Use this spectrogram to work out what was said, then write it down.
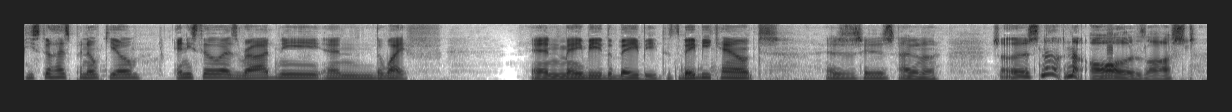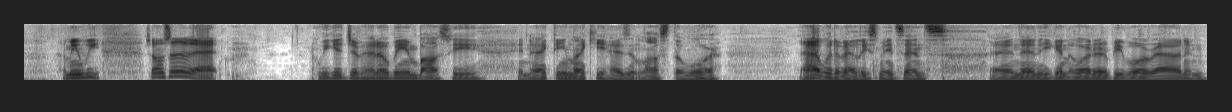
he still has Pinocchio, and he still has Rodney and the wife, and maybe the baby. Does the baby count as his? I don't know. So it's not not all is lost. I mean we. So instead of that, we get Geppetto being bossy and acting like he hasn't lost the war. That would have at least made sense. And then he can order people around and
